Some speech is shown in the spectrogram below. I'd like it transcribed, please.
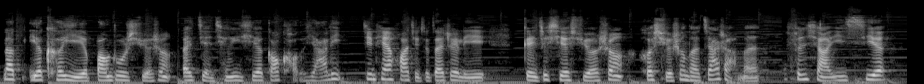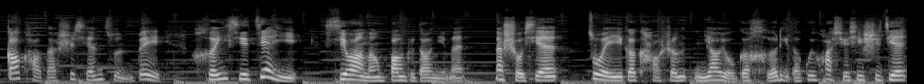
那也可以帮助学生来减轻一些高考的压力。今天花姐就在这里给这些学生和学生的家长们分享一些高考的事前准备和一些建议，希望能帮助到你们。那首先，作为一个考生，你要有个合理的规划学习时间，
